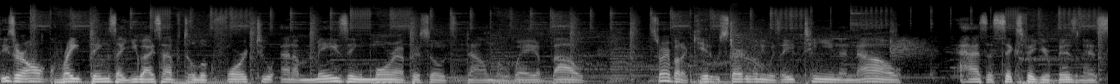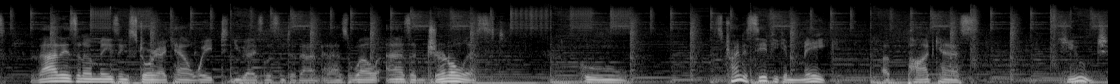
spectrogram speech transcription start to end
These are all great things that you guys have to look forward to and amazing more episodes down the way about story about a kid who started when he was 18 and now has a six-figure business. That is an amazing story. I can't wait till you guys listen to that as well as a journalist who is trying to see if he can make a podcast huge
